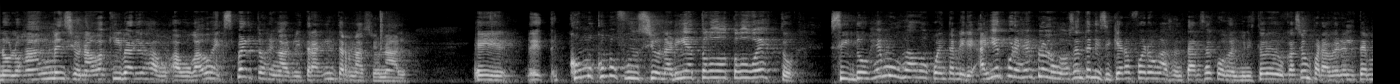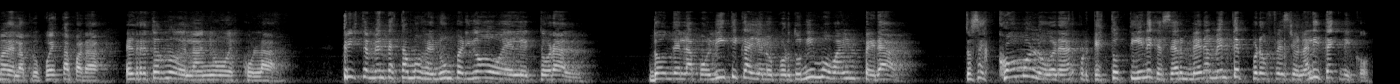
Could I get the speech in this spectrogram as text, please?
nos los han mencionado aquí varios abogados expertos en arbitraje internacional. Eh, eh, ¿cómo, ¿Cómo funcionaría todo, todo esto? Si nos hemos dado cuenta, mire, ayer, por ejemplo, los docentes ni siquiera fueron a sentarse con el Ministerio de Educación para ver el tema de la propuesta para el retorno del año escolar. Tristemente estamos en un periodo electoral donde la política y el oportunismo va a imperar. Entonces, ¿cómo lograr? Porque esto tiene que ser meramente profesional y técnico.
